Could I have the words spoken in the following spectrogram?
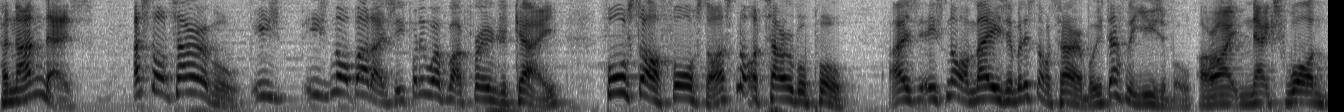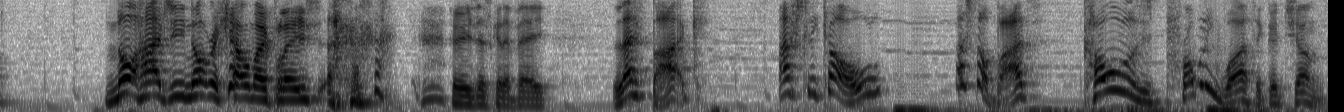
Hernandez. That's not terrible. He's he's not bad, actually. He's probably worth about 300k. Four star, four star. That's not a terrible pull. It's, it's not amazing, but it's not terrible. He's definitely usable. All right, next one. Not Hagi, not Riquelme, please. Who's this going to be? Left back. Ashley Cole. That's not bad. Cole is probably worth a good chunk.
